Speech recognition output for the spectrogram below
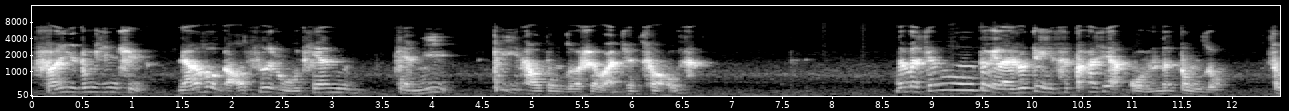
繁育中心去。然后搞四十五天检疫，这一套动作是完全错误的。那么相对来说，这一次大象我们的动作总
